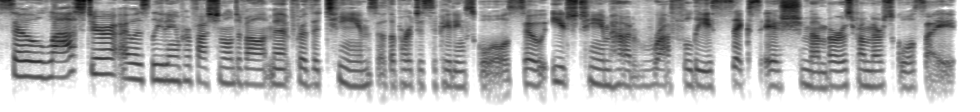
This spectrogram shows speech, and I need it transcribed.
So last year, I was leading professional development for the teams of the participating schools. So each team had roughly six ish members from their school site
